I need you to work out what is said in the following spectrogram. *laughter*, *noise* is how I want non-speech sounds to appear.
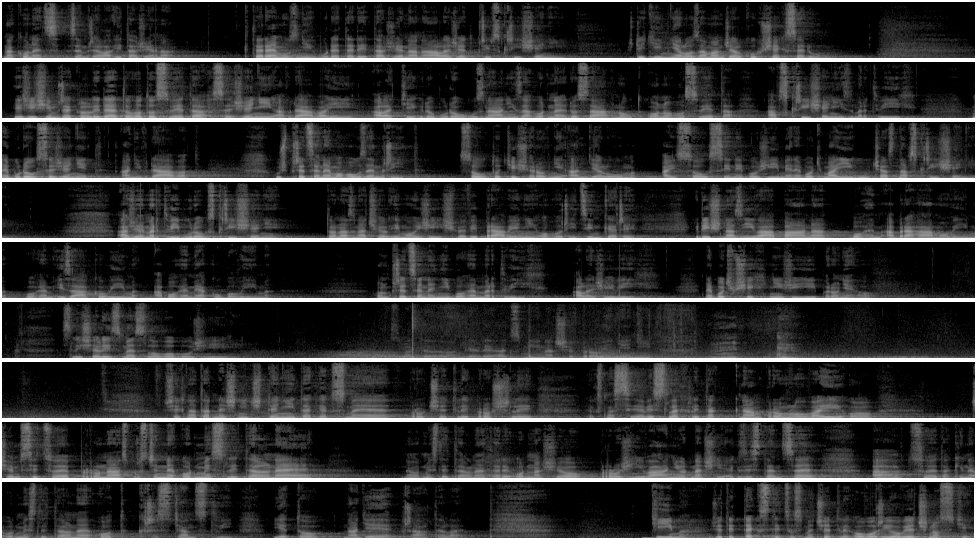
Nakonec zemřela i ta žena. Kterému z nich bude tedy ta žena náležet při vzkříšení? Vždyť jí mělo za manželku všech sedm. Ježíš jim řekl, lidé tohoto světa se žení a vdávají, ale ti, kdo budou uznáni za hodné dosáhnout onoho světa a vzkříšení z mrtvých, nebudou se ženit ani vdávat. Už přece nemohou zemřít. Jsou totiž rovni andělům a jsou syny božími, neboť mají účast na vzkříšení. A že mrtví budou vzkříšeni, to naznačil i Mojžíš ve vyprávění o hořícím keři, když nazývá pána Bohem Abrahamovým, Bohem Izákovým a Bohem Jakubovým. On přece není Bohem mrtvých, ale živých, neboť všichni žijí pro něho. Slyšeli jsme slovo Boží. Svaté evangelie, ať smí naše provinění. Všechna ta dnešní čtení, tak jak jsme je pročetli, prošli, jak jsme si je vyslechli, tak k nám promlouvají o čem si, co je pro nás prostě neodmyslitelné, neodmyslitelné tedy od našeho prožívání, od naší existence a co je taky neodmyslitelné od křesťanství. Je to naděje, přátelé. Tím, že ty texty, co jsme četli, hovoří o věčnosti,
